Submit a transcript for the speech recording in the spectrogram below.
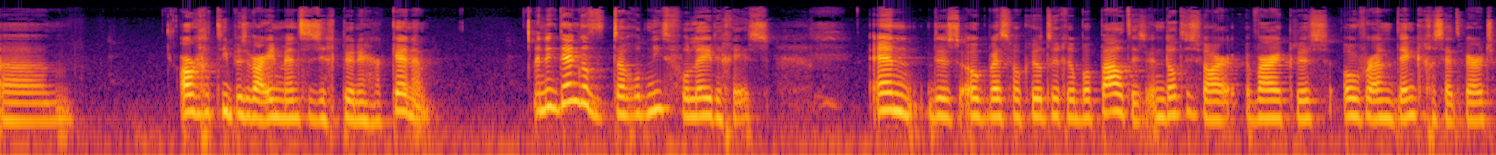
um, archetypes waarin mensen zich kunnen herkennen. En ik denk dat het tarot niet volledig is. En dus ook best wel cultureel bepaald is. En dat is waar, waar ik dus over aan het denken gezet werd.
